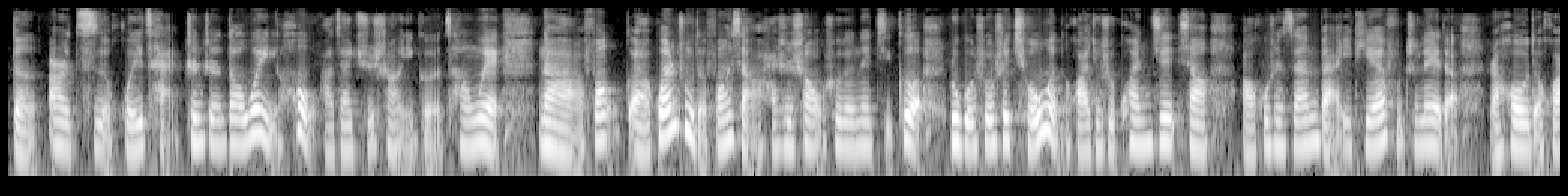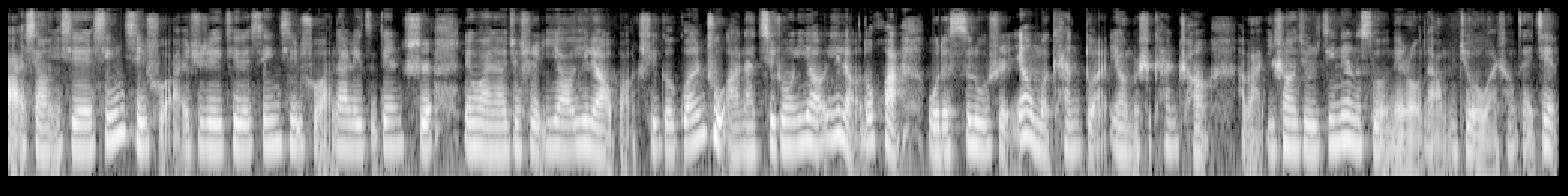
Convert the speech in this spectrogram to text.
等二次回踩真正到位以后啊，再去上一个仓位。那方啊关注的方向还是上午说的那几个。如果说是求稳的话，就是宽基，像啊沪深三百 ETF 之类的。然后的话，像一些新技术啊，HJT 的新技术啊，钠离子电池，另外外。呢，就是医药医疗保持一个关注啊。那其中医药医疗的话，我的思路是要么看短，要么是看长，好吧？以上就是今天的所有内容，那我们就晚上再见。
